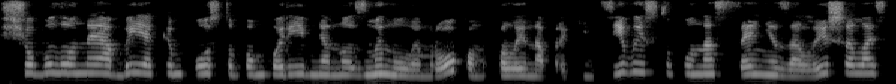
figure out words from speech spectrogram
що було неабияким поступом порівняно з минулим роком, коли наприкінці виступу на сцені залишилась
